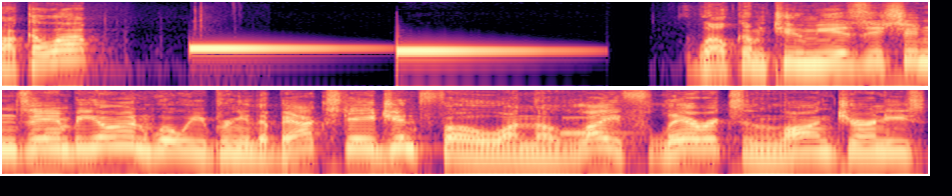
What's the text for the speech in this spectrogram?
Buckle up. Welcome to Musicians and Beyond, where we bring you the backstage info on the life, lyrics, and long journeys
